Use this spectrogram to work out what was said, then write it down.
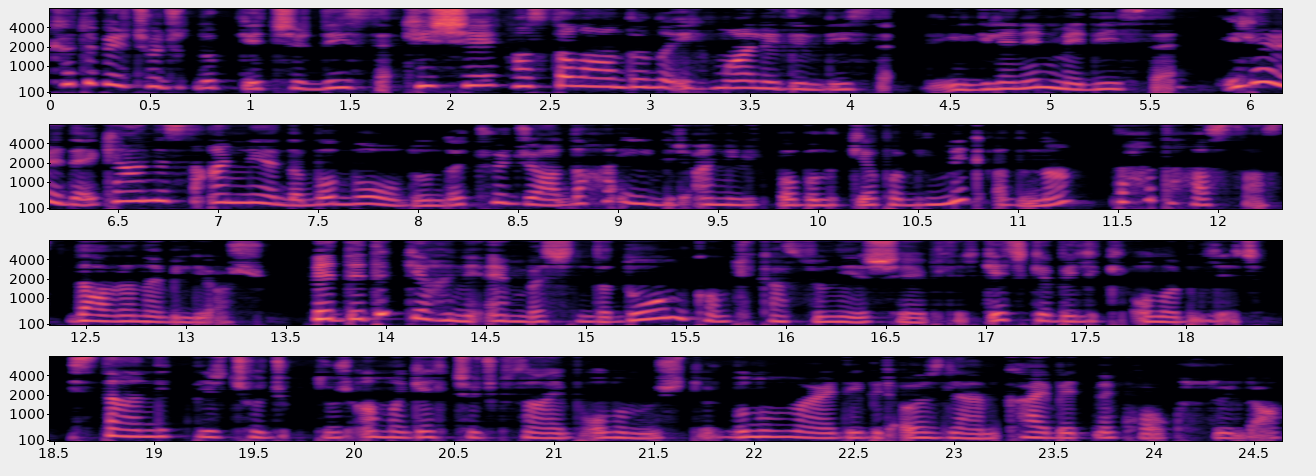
kötü bir çocukluk geçirdiyse, kişi hastalandığında ihmal edildiyse, ilgilenilmediyse, ileride kendisi anne ya da baba olduğunda çocuğa daha iyi bir annelik babalık yapabilmek adına daha da hassas davranabiliyor. Ve dedik ya hani en başında doğum komplikasyonu yaşayabilir, geç gebelik olabilir. İstendik bir çocuktur ama geç çocuk sahibi olunmuştur. Bunun verdiği bir özlem, kaybetme korkusuyla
